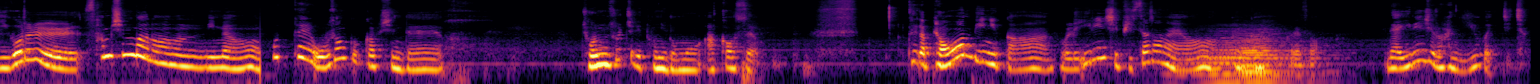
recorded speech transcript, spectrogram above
이거를 30만 원이면 호텔 5성급 값인데 하, 저는 솔직히 돈이 너무 아까웠어요. 그러니까 병원비니까 원래 1인실 비싸잖아요. 그러니까 그래서 내가 1인실로 한 이유가 있지 참.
